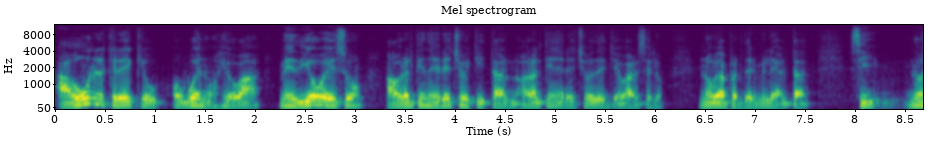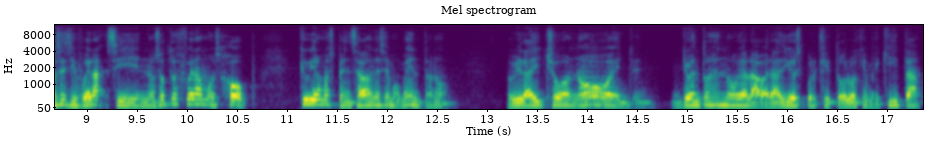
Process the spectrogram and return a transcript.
aún él cree que, oh, bueno, Jehová me dio eso, ahora él tiene derecho de quitarlo, ahora él tiene derecho de llevárselo, no voy a perder mi lealtad. Si, no sé si fuera, si nosotros fuéramos Job, ¿qué hubiéramos pensado en ese momento, no? Hubiera dicho, no, yo entonces no voy a alabar a Dios porque todo lo que me quita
